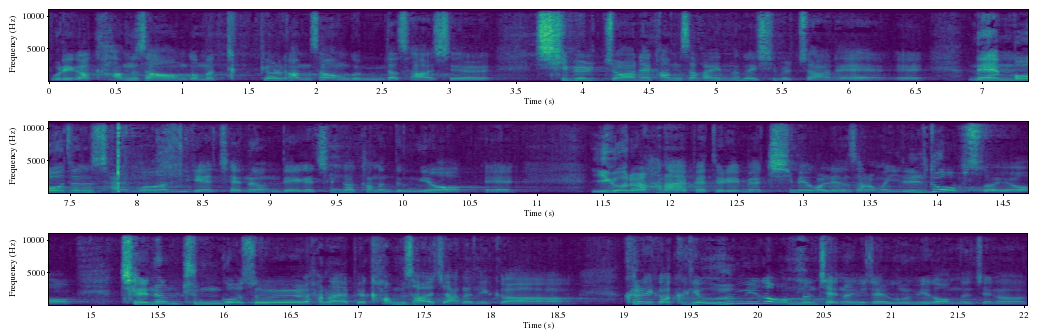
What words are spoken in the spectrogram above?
우리가 감사한 거면 특별 감사한 겁니다, 사실. 11조 안에 감사가 있는 거예요, 11조 안에. 예. 내 모든 삶은 이게 재능, 내게 생각하는 능력, 예. 이거를 하나 앞에 드리면 치매 걸리는 사람은 일도 없어요. 재능 준 것을 하나 앞에 감사하지 않으니까. 그러니까 그게 의미가 없는 재능이잖아요. 의미가 없는 재능.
